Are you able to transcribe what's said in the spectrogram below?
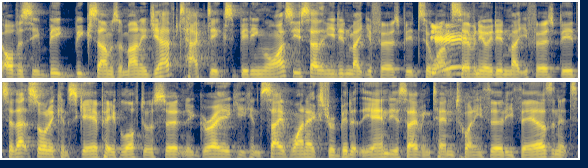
obviously big big sums of money. Do you have tactics bidding wise? You say that you didn't make your first bid to Yeah. 170 or you didn't make your first bid. So that sort of can scare people off to a certain degree. You can save one extra bit at the end. You're saving 10, 20, 30,000. It's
